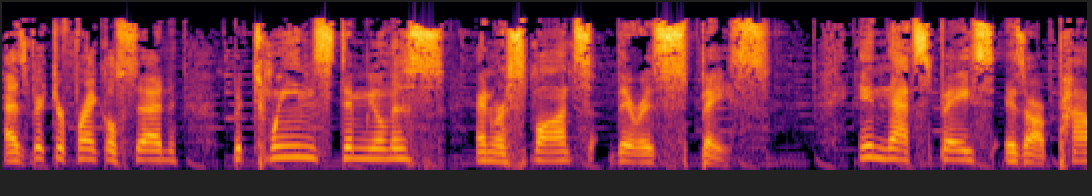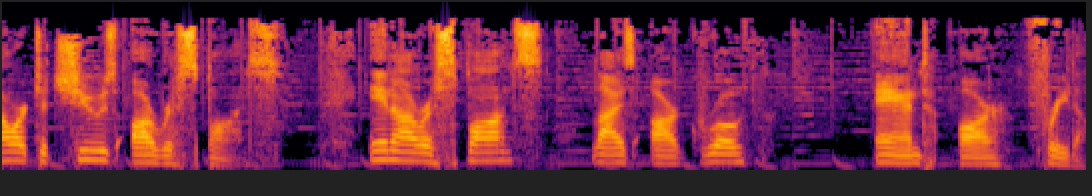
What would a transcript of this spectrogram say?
As Viktor Frankl said, between stimulus and response, there is space. In that space is our power to choose our response. In our response lies our growth and our freedom.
